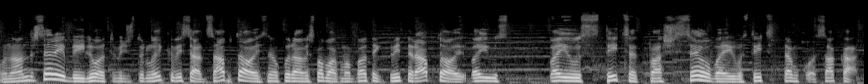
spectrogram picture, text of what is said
Un Andris arī bija ļoti, viņš tur lika visādas aptaujas, no kurām vislabāk man patīk Twitter aptauja. Vai jūs, vai jūs ticat paši sev, vai jūs ticat tam, ko sakāt?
